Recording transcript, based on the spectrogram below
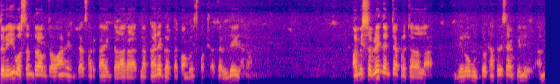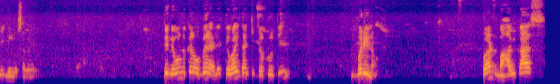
तरीही वसंतराव चव्हाण यांच्यासारखा एक तळागाळातला कार्यकर्ता काँग्रेस पक्षाचा विजयी झाला. आम्ही सगळे त्यांच्या प्रचाराला गेलो उद्धव ठाकरे साहेब गेले आम्ही गेलो सगळे. ते निवडणुकीला उभे राहिले तेव्हाही त्यांची प्रकृती बरी नव्हती. पण महाविकास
